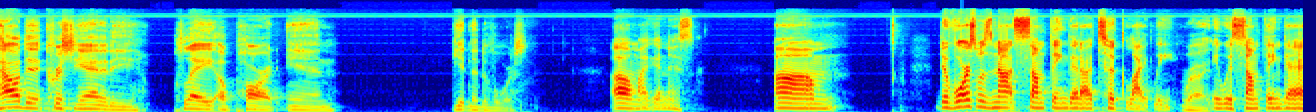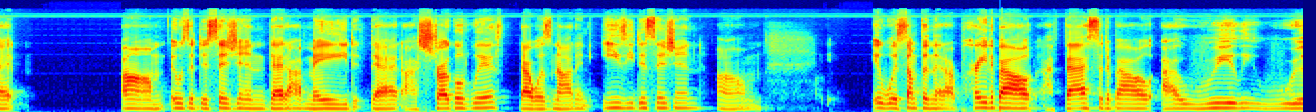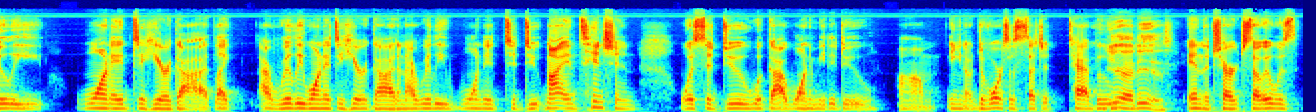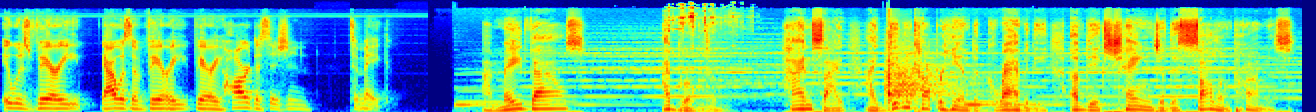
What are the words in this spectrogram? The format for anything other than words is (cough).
how did Christianity play a part in getting a divorce? Oh my goodness. Um, divorce was not something that I took lightly. Right. It was something that um, it was a decision that I made that I struggled with. That was not an easy decision. Um, it was something that I prayed about, I fasted about. I really, really wanted to hear God. Like, I really wanted to hear God, and I really wanted to do my intention was to do what God wanted me to do. Um, you know, divorce is such a taboo Yeah, it is. in the church. So it was it was very that was a very very hard decision to make. I made vows, I broke them. Hindsight, I didn't comprehend the gravity of the exchange of this solemn promise,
